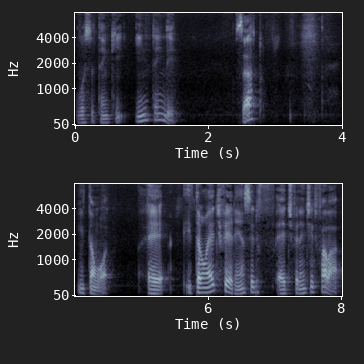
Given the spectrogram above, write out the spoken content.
Você tem que entender, certo? Então, ó, é, então é diferença, ele, é diferente ele falar,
